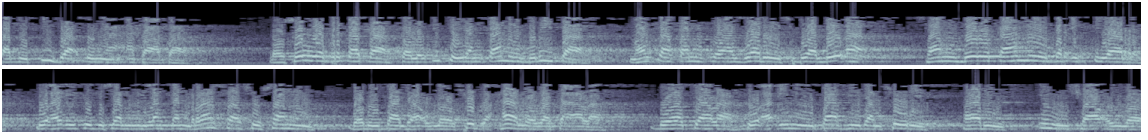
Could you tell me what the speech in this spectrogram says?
tapi tidak punya apa-apa. Rasulullah berkata, kalau itu yang kamu berita, maka kamu kuajari sebuah doa sambil kamu berikhtiar doa itu bisa menghilangkan rasa susah daripada Allah Subhanahu wa taala. Bacalah doa ini pagi dan sore hari insya Allah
